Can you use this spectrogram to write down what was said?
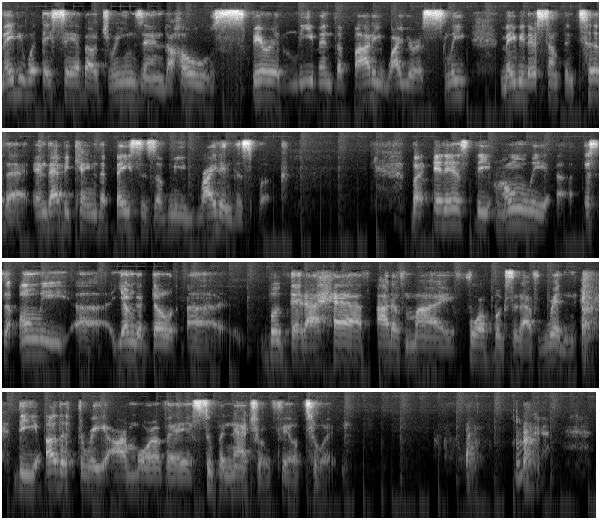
maybe what they say about dreams and the whole spirit leaving the body while you're asleep, maybe there's something to that. And that became the basis of me writing this book. But it is the mm. only, uh, it's the only uh, young adult uh, book that I have out of my four books that I've written. The other three are more of a supernatural feel to it. Okay.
